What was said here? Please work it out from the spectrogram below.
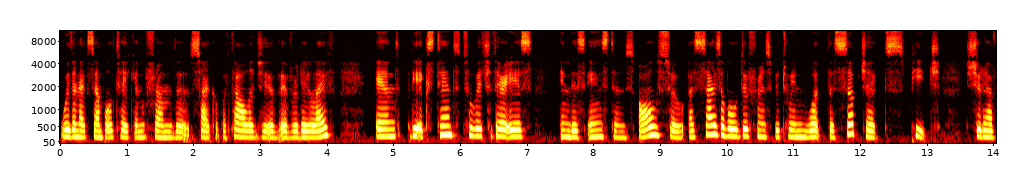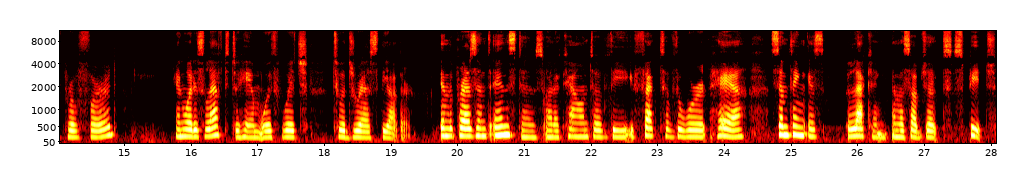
with an example taken from the psychopathology of everyday life, and the extent to which there is, in this instance, also a sizable difference between what the subject's speech should have preferred, and what is left to him with which to address the other. In the present instance, on account of the effect of the word Herr, something is lacking in the subject's speech,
